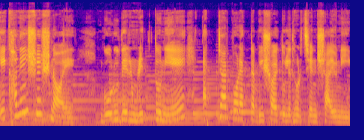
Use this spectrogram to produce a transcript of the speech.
এখানেই শেষ নয়। গরুদের মৃত্যু নিয়ে একটার পর একটা বিষয় তুলে ধরছেন সায়নী।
